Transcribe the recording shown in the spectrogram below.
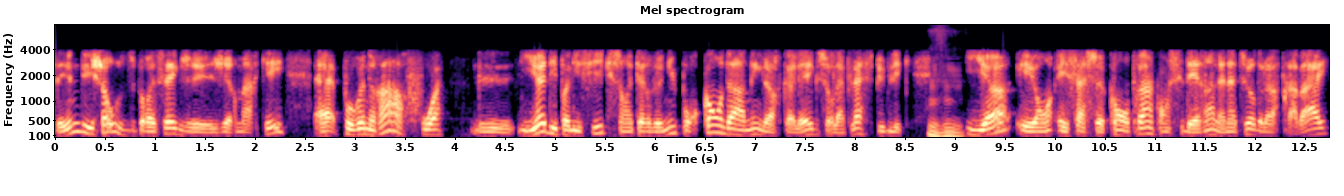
c'est une des choses du procès que j'ai j'ai remarqué, euh, pour une rare fois. Euh, Il y a des policiers qui sont intervenus pour condamner leurs collègues sur la place publique. Mhm. Il y a, et, on, et ça se comprend en considérant la nature de leur travail,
